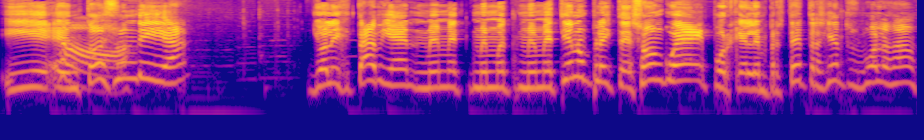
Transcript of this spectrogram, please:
Y No. entonces un día yo le dije, está bien, me, me met- me metí en un pleitezón, güey, porque le empresté 300 bolas a,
